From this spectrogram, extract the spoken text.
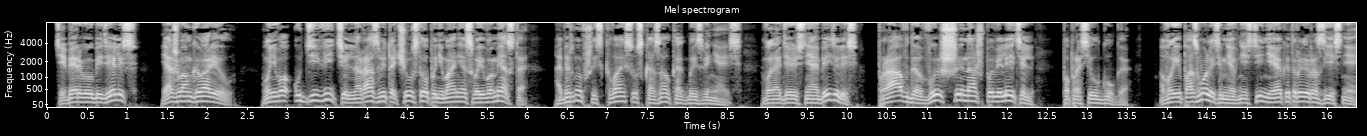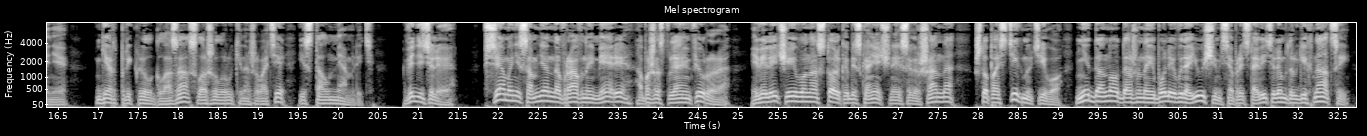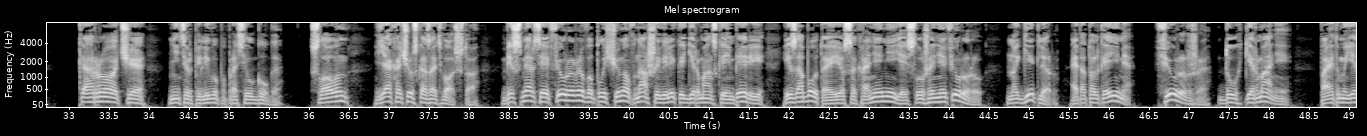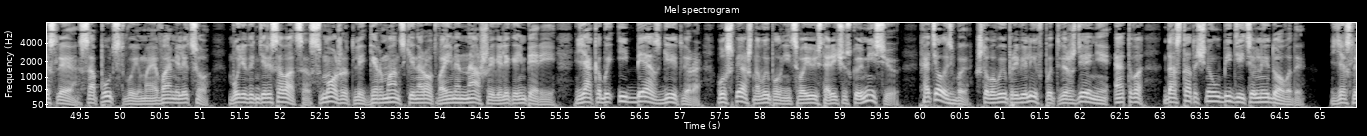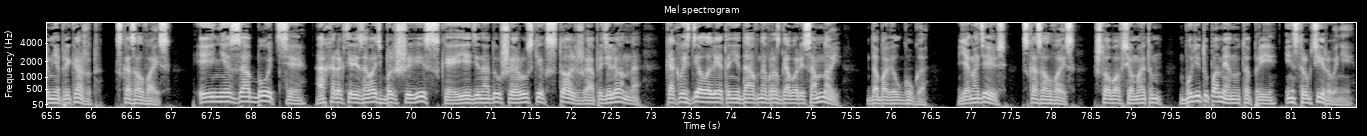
«Теперь вы убедились? Я же вам говорил. У него удивительно развито чувство понимания своего места». Обернувшись к Вайсу, сказал, как бы извиняясь. «Вы, надеюсь, не обиделись? Правда, высший наш повелитель», — попросил Гуга. «Вы позволите мне внести некоторые разъяснения?» Герт прикрыл глаза, сложил руки на животе и стал мямлить. «Видите ли, все мы, несомненно, в равной мере обожествляем фюрера, и величие его настолько бесконечно и совершенно, что постигнуть его не дано даже наиболее выдающимся представителям других наций. «Короче», — нетерпеливо попросил Гуга. «Словом, я хочу сказать вот что. Бессмертие фюрера воплощено в нашей Великой Германской империи, и забота о ее сохранении есть служение фюреру. Но Гитлер — это только имя. Фюрер же — дух Германии. Поэтому если сопутствуемое вами лицо будет интересоваться, сможет ли германский народ во имя нашей Великой Империи, якобы и без Гитлера, успешно выполнить свою историческую миссию, хотелось бы, чтобы вы привели в подтверждение этого достаточно убедительные доводы. «Если мне прикажут», — сказал Вайс. «И не забудьте охарактеризовать большевистское единодушие русских столь же определенно, как вы сделали это недавно в разговоре со мной», — добавил Гуга. «Я надеюсь», — сказал Вайс, — что обо всем этом будет упомянуто при инструктировании.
